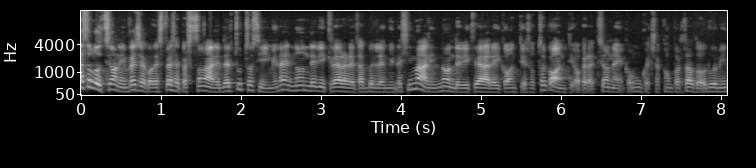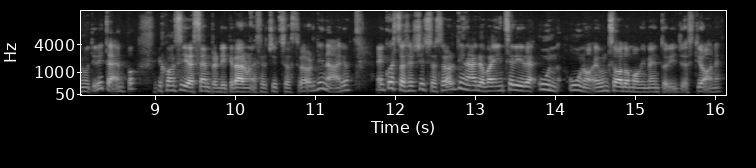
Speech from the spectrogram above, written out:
La soluzione invece con le spese personali è del tutto simile, non devi creare le tabelle millesimali, non devi creare i conti e sottoconti, operazione comunque ci ha comportato due minuti di tempo, il consiglio è sempre di creare un esercizio straordinario e in questo esercizio straordinario vai a inserire un, uno e un solo movimento di gestione,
